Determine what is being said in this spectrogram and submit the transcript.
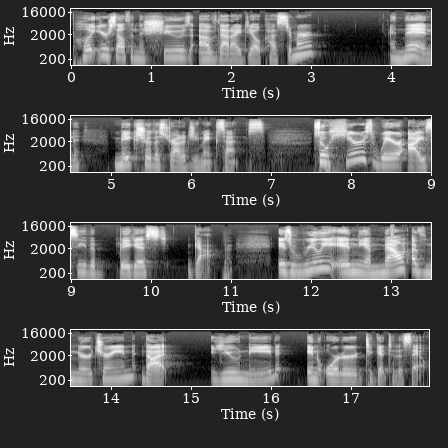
put yourself in the shoes of that ideal customer, and then make sure the strategy makes sense. So here's where I see the biggest gap is really in the amount of nurturing that you need in order to get to the sale.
